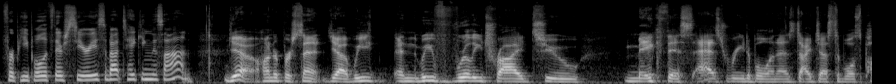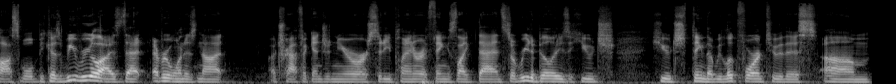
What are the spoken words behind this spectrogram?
for people if they're serious about taking this on? Yeah, hundred percent. Yeah, we and we've really tried to make this as readable and as digestible as possible because we realize that everyone is not a traffic engineer or a city planner or things like that, and so readability is a huge, huge thing that we look forward to this. Um,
